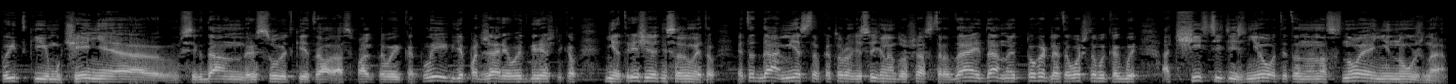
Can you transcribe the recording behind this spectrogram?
пытки, мучения, всегда рисуют какие-то асфальтовые котлы, где поджаривают грешников. Нет, речь идет не совсем этом. Это, да, место, в котором действительно душа страдает, да, но это только для того, чтобы как бы очистить из нее вот это наносное, ненужное.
